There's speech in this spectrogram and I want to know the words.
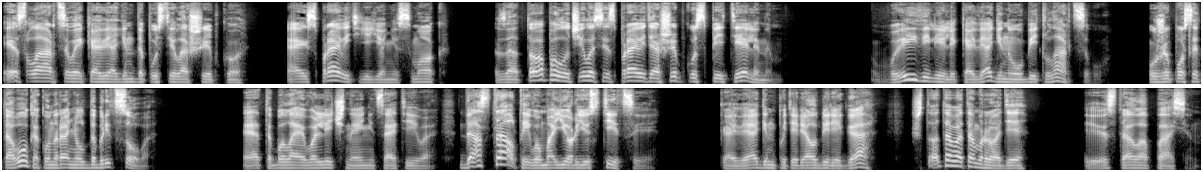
И с Ларцевой Ковягин допустил ошибку, а исправить ее не смог. Зато получилось исправить ошибку с Петелиным. Вы велели Ковягину убить Ларцеву, уже после того, как он ранил Добрецова. Это была его личная инициатива. Достал ты его, майор юстиции. Ковягин потерял берега, что-то в этом роде, и стал опасен.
